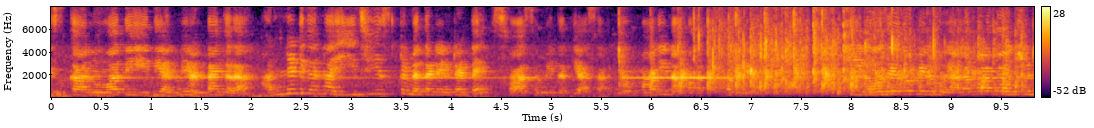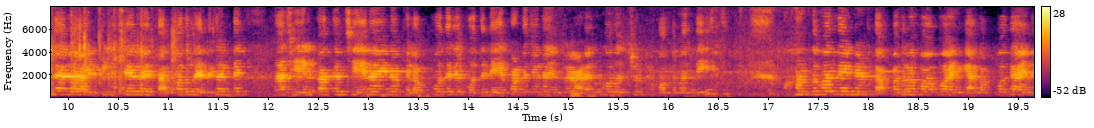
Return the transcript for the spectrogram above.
ఇస్కాను అది ఇది అన్నీ అంటాం కదా అన్నిటికన్నా ఈజియెస్ట్ మెథడ్ ఏంటంటే శ్వాస మీద ధ్యాస. నమ్మాలి నమ్మక తప్పదు లేదు. ఈ రోజు ఏదో మీరు ఎలాపాగా వచ్చుంటారు ఆయన పిలిచారు ఆయన తప్పదు. ఎందుకంటే నా చేను పక్కన చేను అయినా పిలవకపోతే రేపు పొద్దున ఏ పండుగైనా ఆయన రాడనుకొని వచ్చుంటారు కొంతమంది. కొంతమంది ఏంటంటే తప్పదురా బాబు ఆయనకి వెళ్ళకపోతే ఆయన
